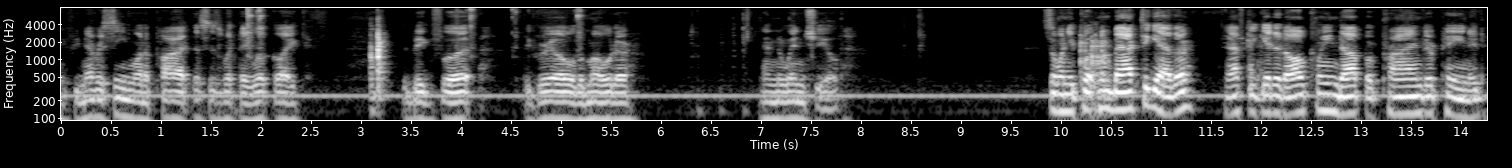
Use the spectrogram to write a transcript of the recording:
If you've never seen one apart, this is what they look like. The Bigfoot, the grill, the motor, and the windshield. So when you're putting them back together, after you get it all cleaned up or primed or painted,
